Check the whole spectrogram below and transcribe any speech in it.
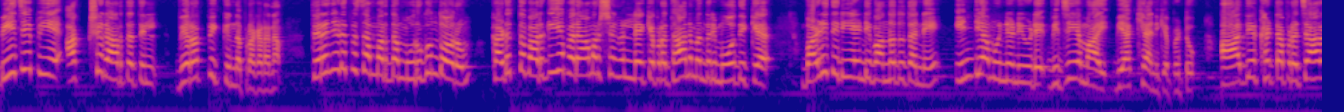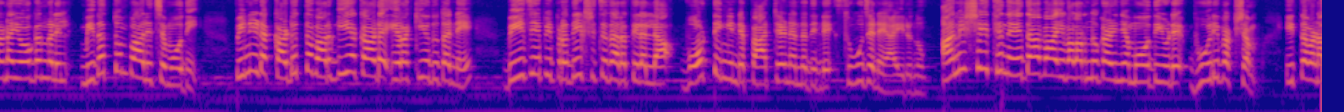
ബി ജെ പിയെ അക്ഷരാർത്ഥത്തിൽ വിറപ്പിക്കുന്ന പ്രകടനം. തിരഞ്ഞെടുപ്പ് സമ്മർദ്ദം മുറുകുന്തോറും കടുത്ത വർഗീയ പരാമർശങ്ങളിലേക്ക് പ്രധാനമന്ത്രി മോദിക്ക് വഴിതിരിയേണ്ടി വന്നതു തന്നെ ഇന്ത്യ മുന്നണിയുടെ വിജയമായി വ്യാഖ്യാനിക്കപ്പെട്ടു. ആദ്യഘട്ട പ്രചാരണ യോഗങ്ങളിൽ മിതത്വം പാലിച്ച മോദി പിന്നീട് കടുത്ത വർഗീയ കാർഡ് ഇറക്കിയതു തന്നെ ബി ജെ പി പ്രതീക്ഷിച്ച തരത്തിലല്ല വോട്ടിംഗിന്റെ പാറ്റേൺ എന്നതിന്റെ സൂചനയായിരുന്നു. അനിഷേധ്യ നേതാവായി വളർന്നു കഴിഞ്ഞ മോദിയുടെ ഭൂരിപക്ഷം ഇത്തവണ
